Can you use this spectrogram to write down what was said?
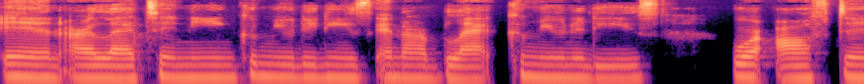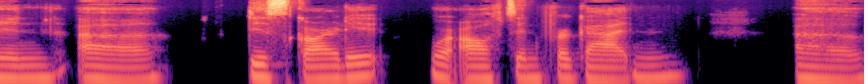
in our Latine communities and our Black communities, we're often uh, discarded, we're often forgotten, uh,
